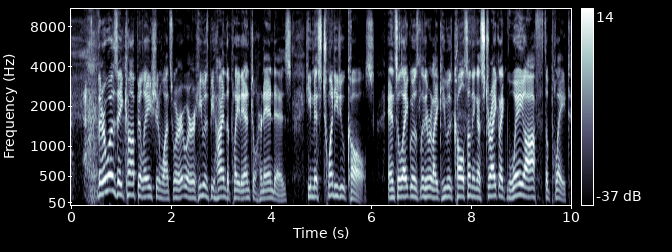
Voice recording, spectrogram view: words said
There was a compilation once where, where he was behind the plate, Angel Hernandez. He missed 22 calls. And so, like, was they were like he would call something a strike, like way off the plate.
